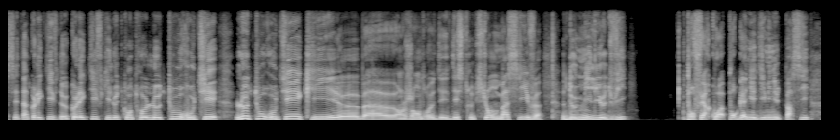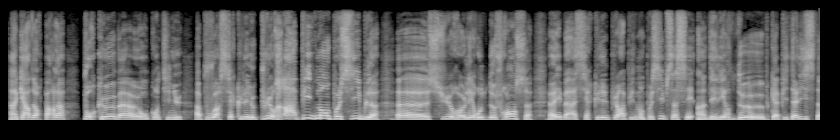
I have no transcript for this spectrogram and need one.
c'est un collectif de collectifs qui lutte contre le tout routier. Le tout routier qui euh, bah, euh, engendre des destructions massives de milieux de vie pour faire quoi? Pour gagner 10 minutes par-ci, un quart d'heure par-là, pour que bah, euh, on continue à pouvoir circuler le plus rapidement possible euh, sur les routes de France. Oui, bah circuler le plus rapidement possible, ça c'est un délire de euh, capitaliste.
